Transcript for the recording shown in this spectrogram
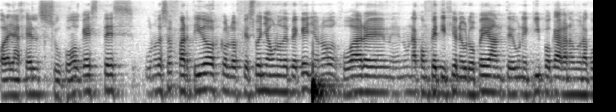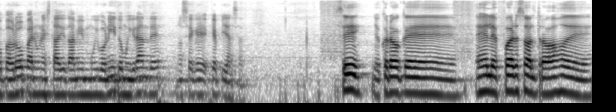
Hola, Ángel. Supongo que este es uno de esos partidos con los que sueña uno de pequeño, ¿no? En jugar en, una competición europea ante un equipo que ha ganado una Copa Europa en un estadio también muy bonito, muy grande. No sé qué, piensas. Sí, yo creo que es el esfuerzo al trabajo de,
